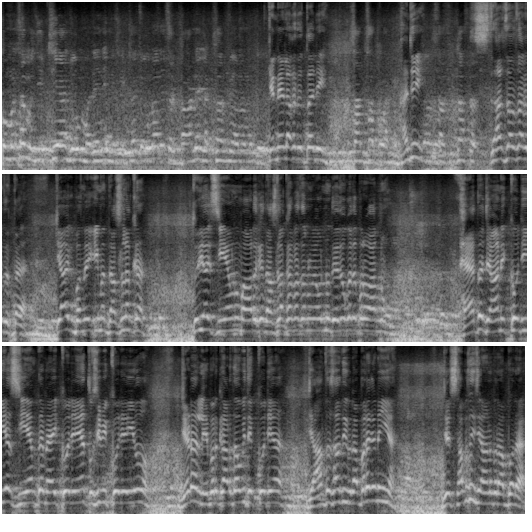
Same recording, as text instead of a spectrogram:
ਘੁੰਮਣ ਸਾਹਿਬ ਮਜੀਠੀਆ ਜੋ ਮਰੇ ਨੇ ਮਜੀਠਾ ਚ ਉਹਨਾਂ ਨੇ ਸਰਕਾਰ ਨੇ ਲੱਖਾਂ ਰੁਪਏ ਉਹਨਾਂ ਨੂੰ ਦੇ ਕਿੰਨੇ ਲੱਖ ਦਿੱਤਾ ਜੀ? 7-7 ਲੱਖ। ਹਾਂਜੀ। 10 10 10 ਲੱਖ। ਦਿੱਤਾ। ਕਿਆ ਇੱਕ ਬੰਦੇ ਦੀ ਕੀਮਤ 10 ਲੱਖ? ਤੁਸੀਂ ਅੱਜ ਸੀਐਮ ਨੂੰ ਮਾਰ ਕੇ 10 ਲੱਖ ਰੁਪਏ ਤੁਹਾਨੂੰ ਉਹਨੂੰ ਦੇ ਦੋਗੇ ਤੇ ਪਰਿਵਾਰ ਨੂੰ? ਹੈ ਤਾਂ ਜਾਨ ਇੱਕੋ ਜੀ ਹੈ ਸੀਐਮ ਤੇ ਮੈਂ ਇੱਕੋ ਜਿਹੇ ਆ ਤੁਸੀਂ ਵੀ ਇੱਕੋ ਜਿਹੇ ਹੀ ਹੋ। ਜਿਹੜਾ ਲੇਬਰ ਕਰਦਾ ਉਹ ਵੀ ਇੱਕੋ ਜਿਹਾ। ਜਾਨ ਤਾਂ ਸਭ ਦੀ ਬਰਾਬਰ ਹੈ ਕਿ ਨਹੀਂ ਹੈ ਜੇ ਸਭ ਦੀ ਜਾਨ ਬਰਾਬਰ ਹੈ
